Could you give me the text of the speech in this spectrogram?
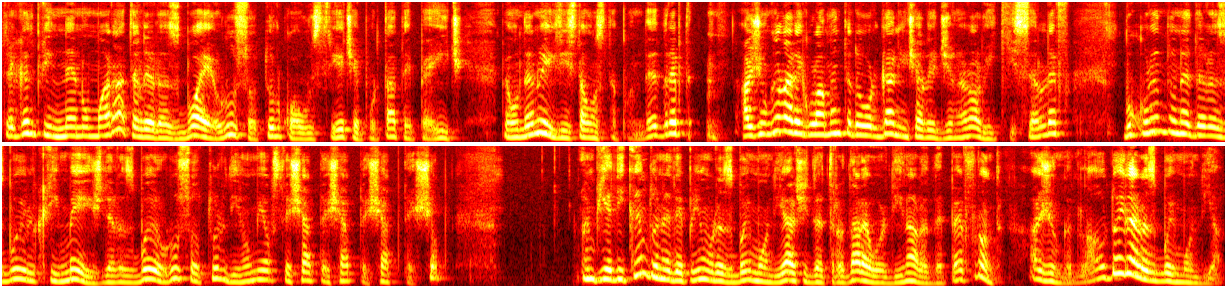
trecând prin nenumăratele războaie ruso-turco-austriece purtate pe aici, pe unde nu exista un stăpân de drept, ajungând la regulamentele organice ale generalului Kiselev, bucurându-ne de războiul Crimei și de războiul ruso-tur din 1877-78, împiedicându-ne de primul război mondial și de trădarea ordinară de pe front, ajungând la al doilea război mondial,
